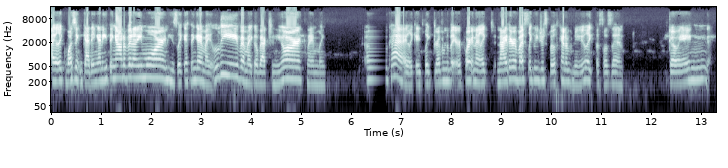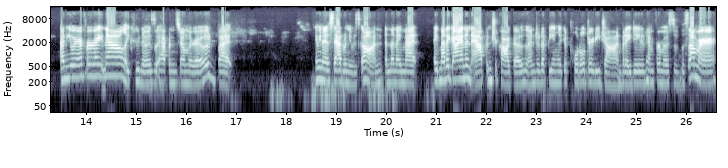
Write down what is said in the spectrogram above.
I like wasn't getting anything out of it anymore. And he's like, I think I might leave. I might go back to New York. And I'm like, okay. Like I like drove him to the airport and I like neither of us like we just both kind of knew like this wasn't going anywhere for right now. Like who knows what happens down the road. But I mean I was sad when he was gone. And then I met I met a guy on an app in Chicago who ended up being like a total dirty John, but I dated him for most of the summer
